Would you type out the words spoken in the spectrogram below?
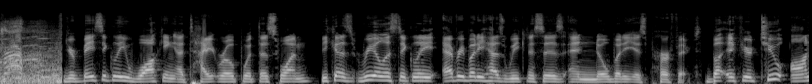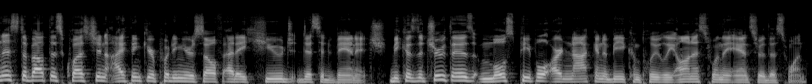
trap! You're basically walking a tightrope with this one because realistically, everybody has weaknesses and nobody is perfect. But if you're too honest about this question, I think you're putting yourself at a huge disadvantage because the truth is most people are not going to be completely honest when they answer this one.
